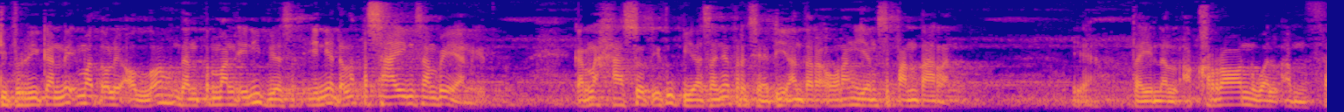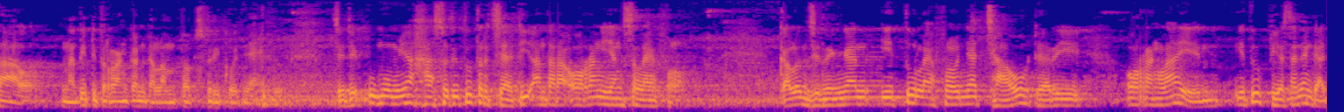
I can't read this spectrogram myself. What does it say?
diberikan nikmat oleh Allah dan teman ini biasa ini adalah pesaing sampean gitu. Karena hasud itu biasanya terjadi antara orang yang sepantaran. Ya, bainal akron wal amsal. Nanti diterangkan dalam bab berikutnya itu. Jadi umumnya hasud itu terjadi antara orang yang selevel. Kalau jenengan itu levelnya jauh dari orang lain, itu biasanya nggak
